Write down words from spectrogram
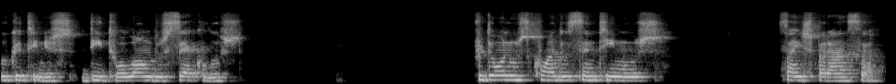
o que tinhas dito ao longo dos séculos. Perdoa-nos quando sentimos sem esperança,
